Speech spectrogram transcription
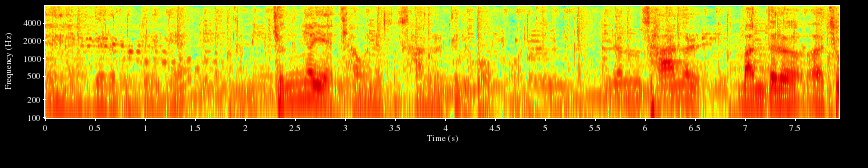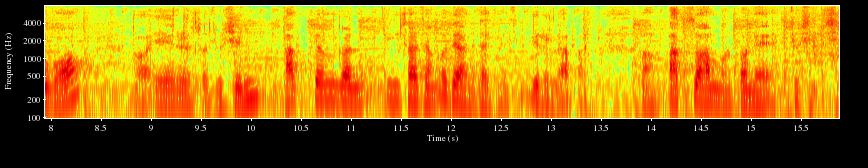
예, 여러분들에게 참 격려의 차원에서 상을 드리고 있습니다. 이런 상을 만들어 어, 주고 어, 애를 써주신 박병건 이사장 어디 앉아 계시 일어나봐 어, 박수 한번 보내주십시오.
